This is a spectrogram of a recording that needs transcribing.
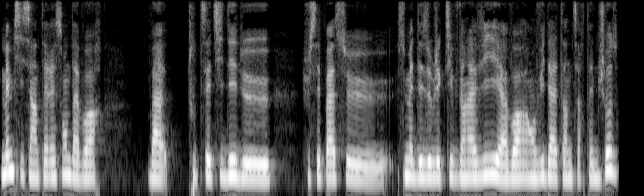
même si c'est intéressant d'avoir bah, toute cette idée de, je sais pas, se, se mettre des objectifs dans la vie et avoir envie d'atteindre certaines choses,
